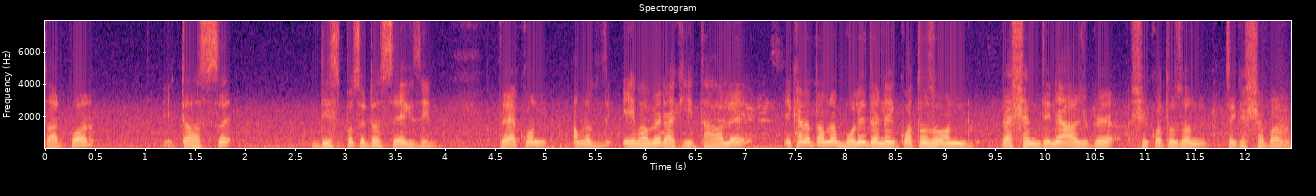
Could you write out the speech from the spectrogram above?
তারপর এটা হচ্ছে ডিসপোজ এটা হচ্ছে এক্সিট তো এখন আমরা যদি এভাবে রাখি, তাহলে এখানে তো আমরা বলে দেয় নাই কতজন পেশেন্ট দিনে আসবে, সে কতজন চিকিৎসা পাবে।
